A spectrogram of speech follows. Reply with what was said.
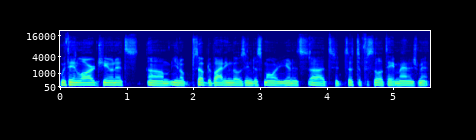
within large units, um, you know, subdividing those into smaller units uh, to, to, to, facilitate management.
